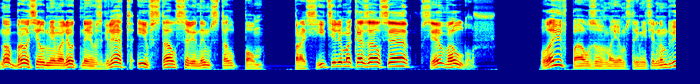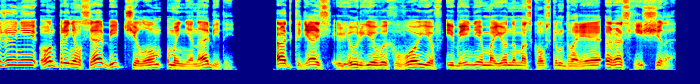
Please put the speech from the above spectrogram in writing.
Но бросил мимолетный взгляд и встал соляным столпом. Просителем оказался Всеволож. Уловив паузу в моем стремительном движении, он принялся бить челом мне на обиды. «От князь Юрьевых воев имение мое на московском дворе расхищено.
